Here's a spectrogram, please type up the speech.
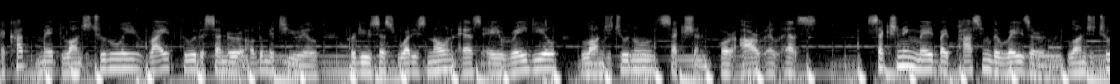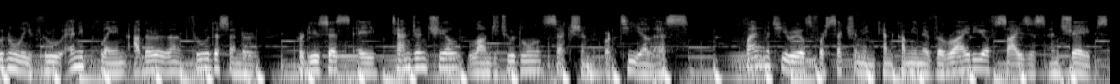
a cut made longitudinally right through the center of the material produces what is known as a radial longitudinal section or RLS. Sectioning made by passing the razor longitudinally through any plane other than through the center produces a tangential longitudinal section or TLS. Plant materials for sectioning can come in a variety of sizes and shapes.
